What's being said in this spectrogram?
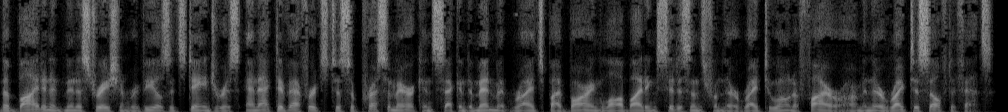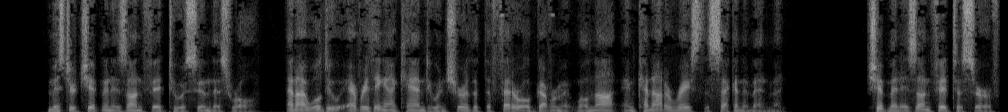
the Biden administration reveals its dangerous and active efforts to suppress American Second Amendment rights by barring law abiding citizens from their right to own a firearm and their right to self defense. Mr. Chipman is unfit to assume this role, and I will do everything I can to ensure that the federal government will not and cannot erase the Second Amendment. Chipman is unfit to serve,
